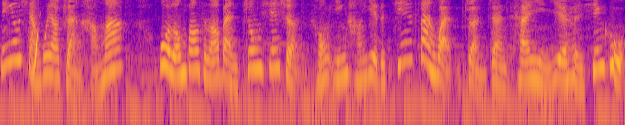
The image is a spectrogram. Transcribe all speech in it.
您有想过要转行吗？卧龙包子老板钟先生从银行业的金饭碗转战餐饮业很辛苦，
